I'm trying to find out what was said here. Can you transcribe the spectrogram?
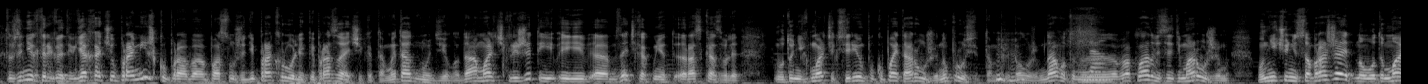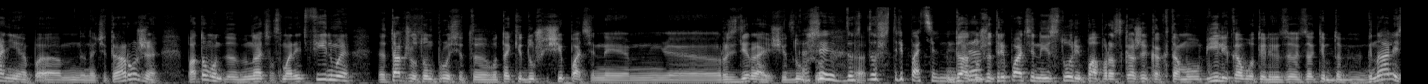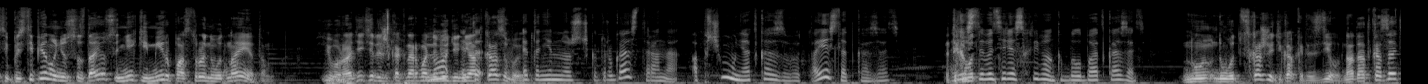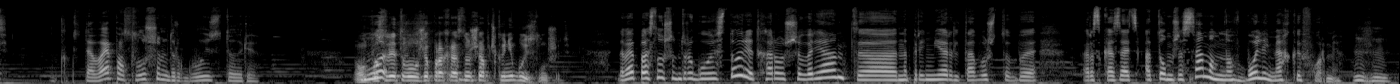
потому что некоторые говорят, я хочу про Мишку про, послушать, и про кролика, и про зайчика, там, это одно дело, да, а мальчик лежит, и, и, э, знаете, как мне рассказывали, вот у них мальчик все время покупает оружие, ну, просит там, предположим, да, вот он э, обкладывается этим оружием, он ничего не соображает, но вот мания, э, значит, и оружие, потом он э, начал смотреть фильмы, э, также вот он просит э, вот такие душещипательные, э, раздирающие душу. Скажи, ду- э, душетрепательные, да, да? душетрепательные истории. Папа, расскажи, как там убили кого-то или за, за кем-то гнались. И постепенно у него создается некий мир, построенный вот на этом. Все, Мгм. родители же, как нормальные Но люди, не это- отказывают. Это немножечко другая сторона. А почему не отказывают? А если отказать? А Так вот, если в интересах ребенка было бы отказать? ну, ну вот скажите, как это сделать? Надо отказать? Давай послушаем другую историю. Он Мо- после этого уже про красную шапочку не будет слушать. Давай послушаем другую историю. Это хороший вариант, э, например, для того, чтобы рассказать о том же самом, но в более мягкой форме. Мгм.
